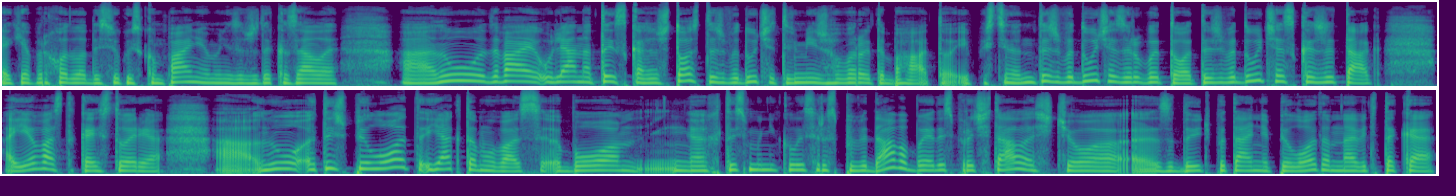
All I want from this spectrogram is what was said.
як я приходила десь в якусь компанію, мені завжди казали: а, ну, давай, Уляна, ти скажеш то, ти ж ведуча, ти вмієш говорити багато. І постійно, ну ти ж ведуча, зроби то, ти ж ведуча, скажи так. А є у вас така історія? А, ну, ти ж пілот, як там у вас? Бо хтось мені колись розповідав, або я десь прочитала, що е, задають питання пілотам навіть таке:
